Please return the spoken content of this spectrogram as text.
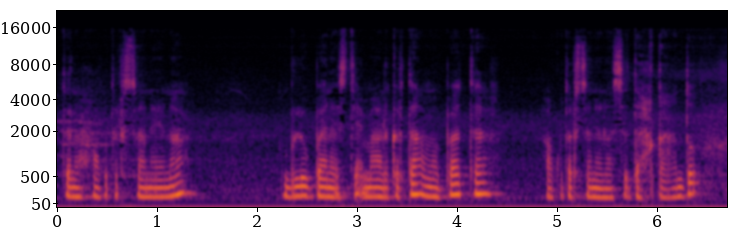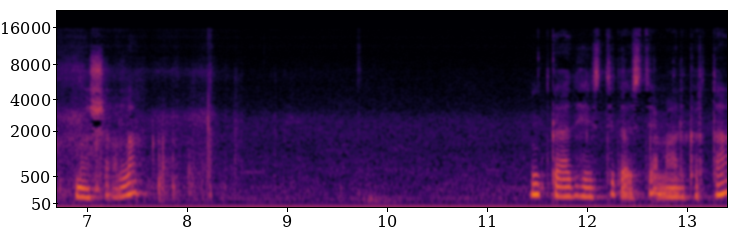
haddana waxaan ku darsanaynaa blue baana isticmaali kartaa ama batter waxaan ku darsanaynaa saddex qaando maasha allah midka aada haystid aa isticmaali kartaa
